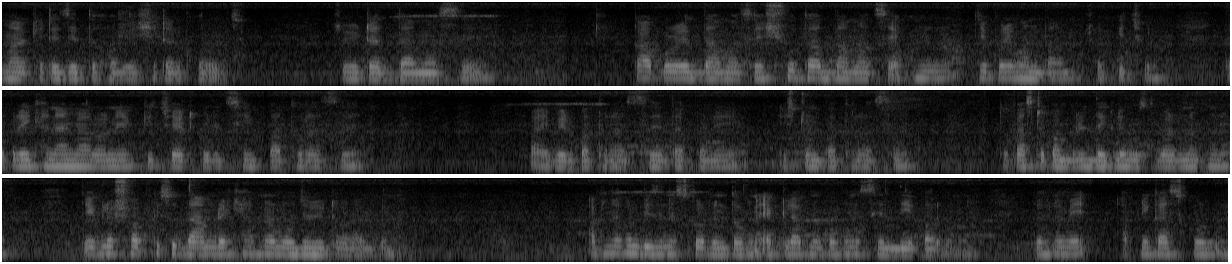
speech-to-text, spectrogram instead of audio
মার্কেটে যেতে হবে, সেটার খরচ। চুড়িটার দাম আছে, কাপড়ের দাম আছে, সুতার দাম আছে, এখন যে পরিমাণ দাম সব কিছুর তারপরে এখানে আমি আরও অনেক কিছু অ্যাড করেছি, পাথর আছে, পাইপের পাথর আছে, তারপরে স্টোন পাথর আছে। তো কাজটা কমপ্লিট দেখলে বুঝতে পারবেন আপনারা। তো এগুলো সব কিছু দাম রেখে আপনার মজুরিটাও রাখবেন। আপনি যখন বিজনেস করবেন, তখন একলা আপনি কখনো সেল দিয়ে পারবেন না। যখন আমি, আপনি কাজ করবেন,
